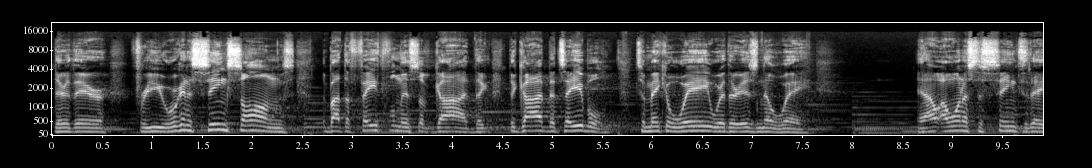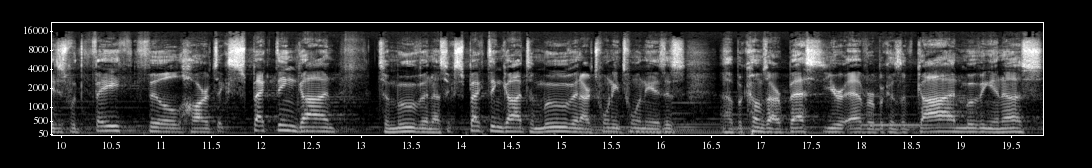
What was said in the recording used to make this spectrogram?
they're there for you. We're going to sing songs about the faithfulness of God, the, the God that's able to make a way where there is no way. And I, I want us to sing today just with faith filled hearts, expecting God to move in us, expecting God to move in our 2020 as this uh, becomes our best year ever because of God moving in us,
